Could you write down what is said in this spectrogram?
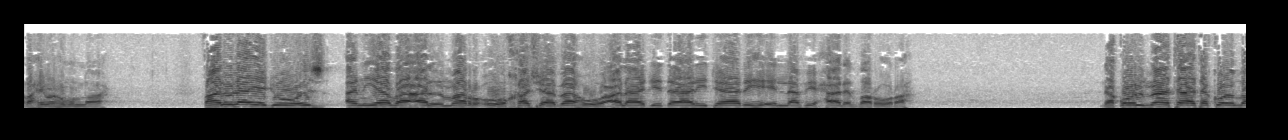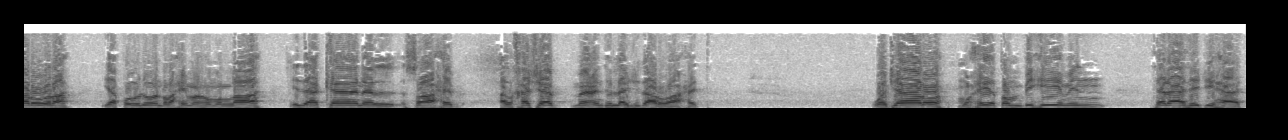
رحمهم الله قالوا لا يجوز أن يضع المرء خشبه على جدار جاره إلا في حال الضرورة. نقول متى تكون ضرورة؟ يقولون رحمهم الله إذا كان صاحب الخشب ما عنده إلا جدار واحد. وجاره محيط به من ثلاث جهات.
